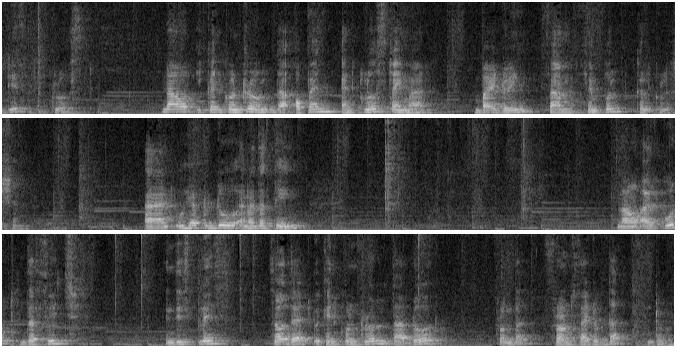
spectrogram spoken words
it is closed. Now you can control the open and close timer by doing some simple calculation. And we have to do another thing. Now I'll put the switch in this place so that we can control the door from the front side of the door.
